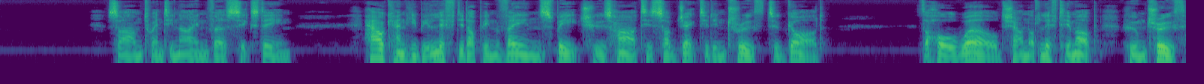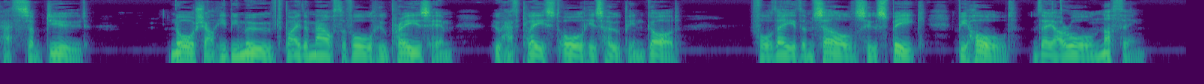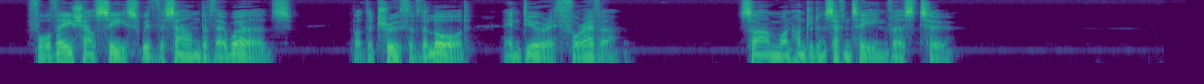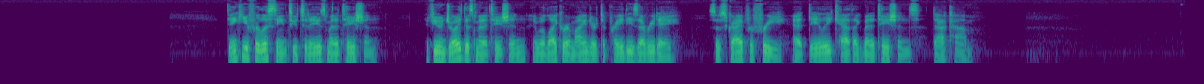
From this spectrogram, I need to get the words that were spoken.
Psalm 29 verse 16 how can he be lifted up in vain speech whose heart is subjected in truth to God? The whole world shall not lift him up whom truth hath subdued. Nor shall he be moved by the mouth of all who praise him, who hath placed all his hope in God. For they themselves who speak, behold, they are all nothing for they shall cease with the sound of their words, but the truth of the Lord endureth for ever. Psalm 117 verse 2 Thank you for listening to today's meditation. If you enjoyed this meditation and would like a reminder to pray these every day, subscribe for free at dailycatholicmeditations.com.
